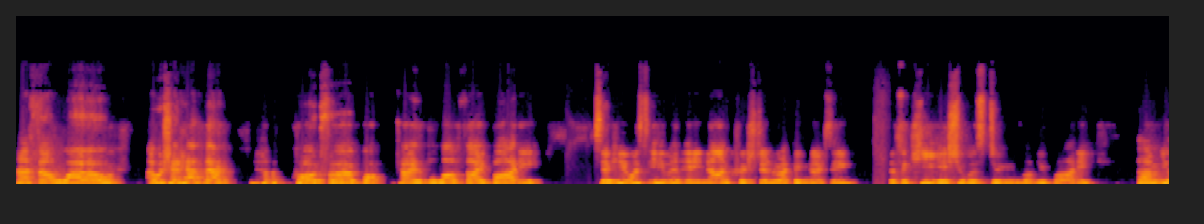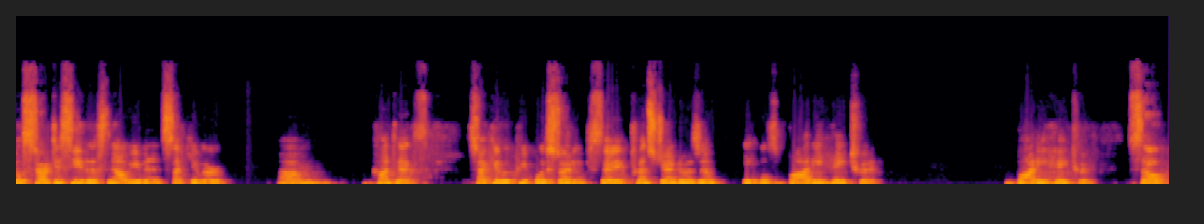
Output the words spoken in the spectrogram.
And I thought, whoa, I wish I'd had that quote for a book titled Love Thy Body. So he was even a non Christian recognizing that the key issue was do you love your body? Um, you'll start to see this now, even in secular um, contexts secular people are starting to say transgenderism equals body hatred. Body hatred. So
